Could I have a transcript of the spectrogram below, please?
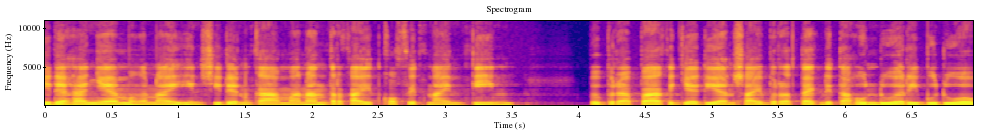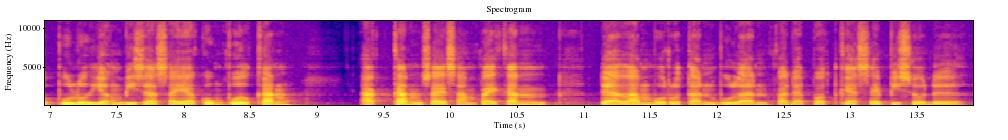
Tidak hanya mengenai insiden keamanan terkait COVID-19, beberapa kejadian cyber attack di tahun 2020 yang bisa saya kumpulkan akan saya sampaikan dalam urutan bulan pada podcast episode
